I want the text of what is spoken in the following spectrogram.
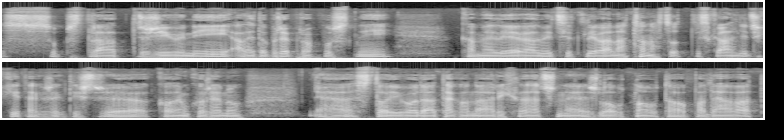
substrát živný, ale dobře propustný. Kamelie je velmi citlivá na to, na to ty skalničky, takže když eh, kolem kořenu stojí voda, tak ona rychle začne žloutnout a opadávat.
